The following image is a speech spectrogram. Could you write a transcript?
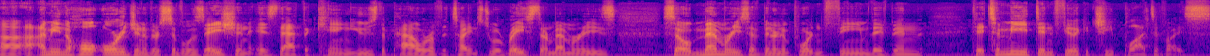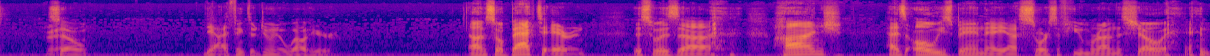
Uh, I mean, the whole origin of their civilization is that the king used the power of the Titans to erase their memories. So memories have been an important theme. They've been, to, to me, it didn't feel like a cheap plot device. Right. So, yeah, I think they're doing it well here. Um, so back to Eren. This was uh, Hange has always been a, uh, source of humor on this show, and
